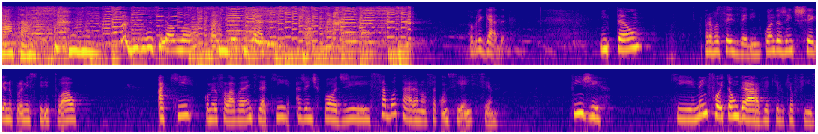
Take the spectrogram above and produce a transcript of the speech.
Ah, tá. Sabia que você ia amar. Pode ser, obrigada. Obrigada. Então, para vocês verem, quando a gente chega no plano espiritual, aqui, como eu falava antes, aqui a gente pode sabotar a nossa consciência. Fingir que nem foi tão grave aquilo que eu fiz.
